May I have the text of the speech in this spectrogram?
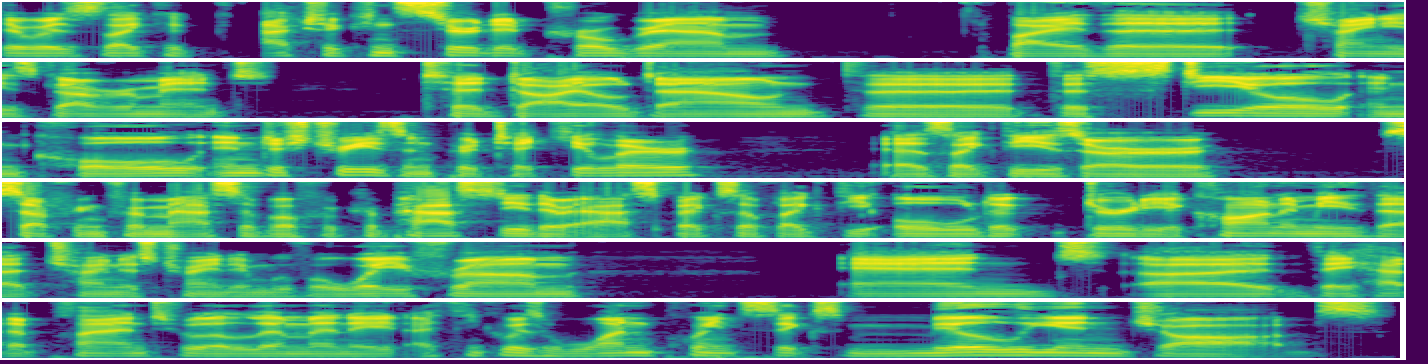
there was like a actually concerted program by the Chinese government to dial down the the steel and coal industries in particular as like these are suffering from massive overcapacity. There are aspects of like the old dirty economy that China's trying to move away from. And uh, they had a plan to eliminate, I think it was 1.6 million jobs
